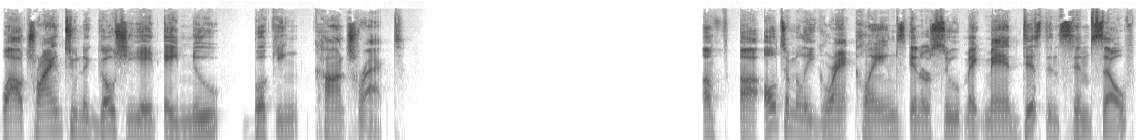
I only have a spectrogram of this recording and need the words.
while trying to negotiate a new booking contract. Um, uh, ultimately, Grant claims in her suit McMahon distanced himself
